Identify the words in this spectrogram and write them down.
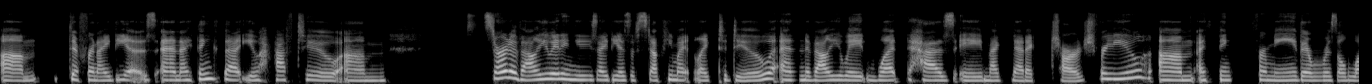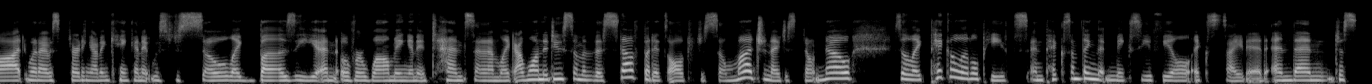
um, different ideas. And I think that you have to um, start evaluating these ideas of stuff you might like to do and evaluate what has a magnetic charge for you. Um, I think for me. There was a lot when I was starting out in kink, and it was just so like buzzy and overwhelming and intense. And I'm like, I want to do some of this stuff, but it's all just so much, and I just don't know. So, like, pick a little piece and pick something that makes you feel excited, and then just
